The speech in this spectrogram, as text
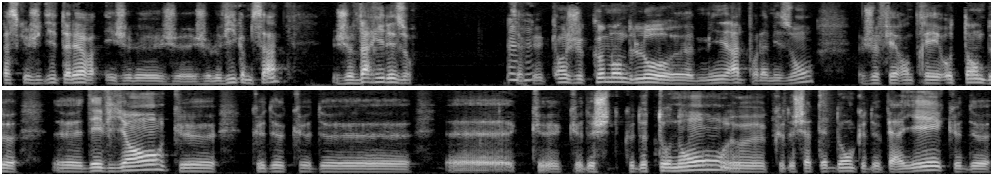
parce que je dis tout à l'heure, et je le, je, je le, vis comme ça, je varie les eaux. C'est-à-dire mhm. que quand je commande l'eau minérale pour la maison, je fais rentrer autant de d'évian que que de que de euh, que, que, de, que de Tonon, euh, que de Châteldon, que de Perrier, que de.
